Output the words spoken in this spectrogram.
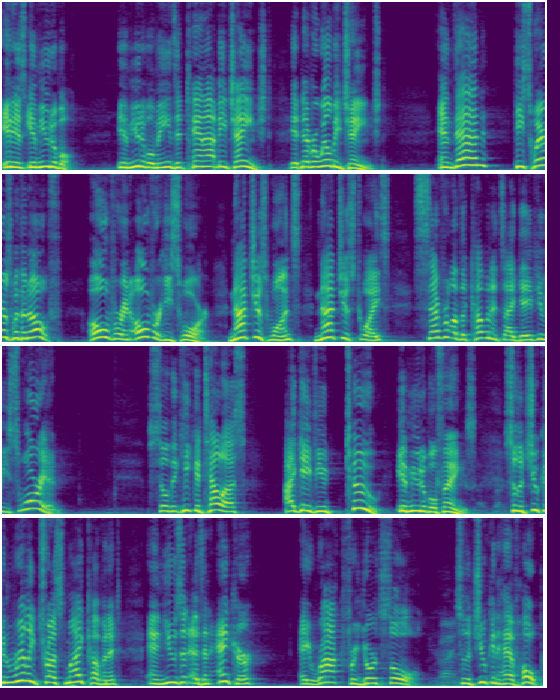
it is immutable. Immutable means it cannot be changed, it never will be changed. And then He swears with an oath. Over and over He swore Not just once, not just twice, several of the covenants I gave you, he swore in. So that he could tell us, I gave you two immutable things. So that you can really trust my covenant and use it as an anchor, a rock for your soul. So that you can have hope.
